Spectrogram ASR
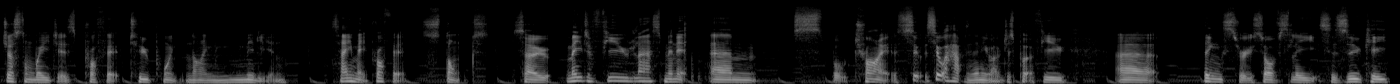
Just on wages, profit 2.9 million. Same mate profit stonks. So made a few last minute um well try see, see what happens anyway. I've just put a few uh things through. So obviously Suzuki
